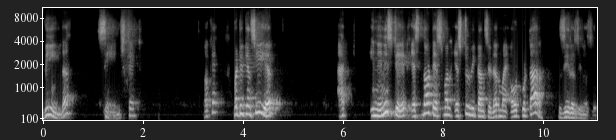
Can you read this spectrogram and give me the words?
be in the same state. Okay. But you can see here at in any state, S0, S1, S2, we consider my output are 0, 0, 0.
